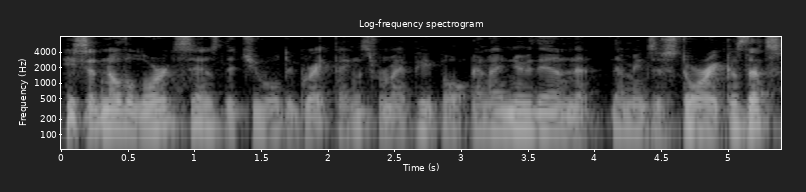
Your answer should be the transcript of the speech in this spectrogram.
He said, "No, the Lord says that you will do great things for my people." And I knew then that that means a story because that's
